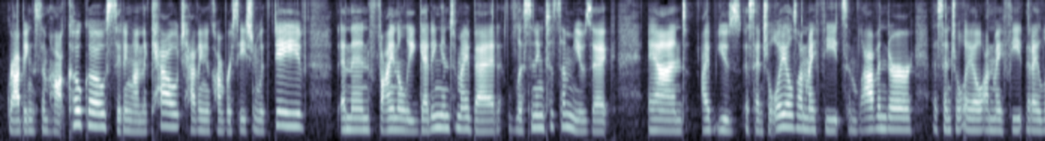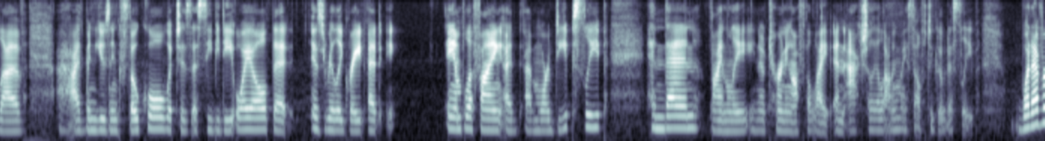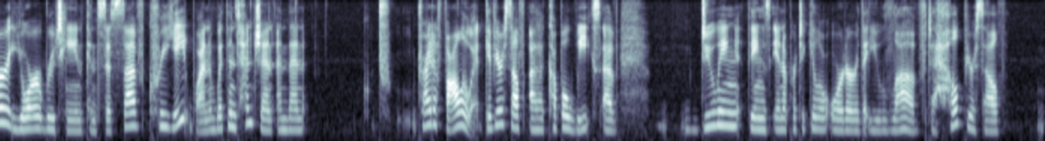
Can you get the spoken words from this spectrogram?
grabbing some hot cocoa, sitting on the couch, having a conversation with Dave, and then finally getting into my bed, listening to some music. And I use essential oils on my feet, some lavender essential oil on my feet that I love. Uh, I've been using Focal, which is a CBD oil that is really great at amplifying a, a more deep sleep and then finally, you know, turning off the light and actually allowing myself to go to sleep. Whatever your routine consists of, create one with intention and then tr- try to follow it. Give yourself a couple weeks of doing things in a particular order that you love to help yourself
